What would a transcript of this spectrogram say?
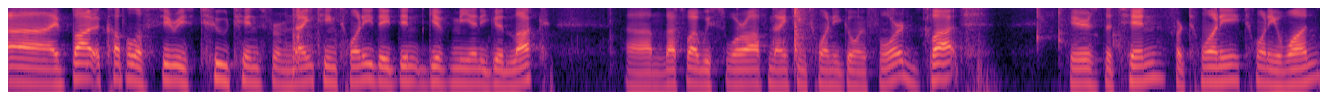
Uh, I've bought a couple of Series 2 tins from 1920. They didn't give me any good luck. Um, that's why we swore off 1920 going forward. But here's the tin for 2021.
